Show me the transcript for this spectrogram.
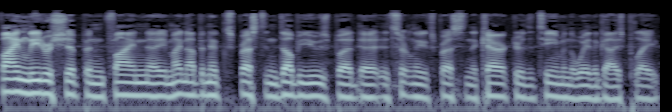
fine leadership and fine. Uh, it might not have been expressed in W's, but uh, it's certainly expressed in the character of the team and the way the guys played.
